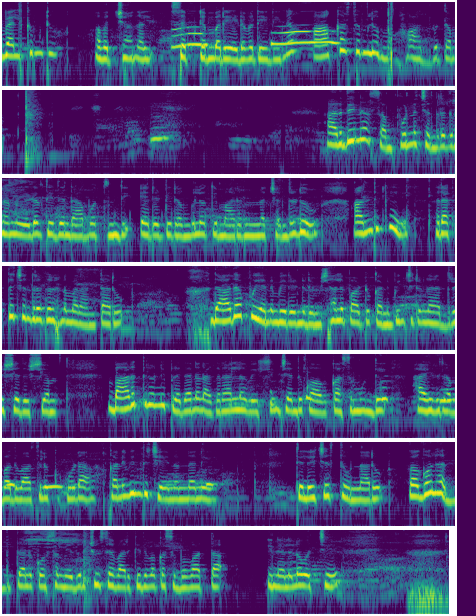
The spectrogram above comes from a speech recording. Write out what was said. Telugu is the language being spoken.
Welcome to our channel. September ఏడవ తేదీన ఆకాశంలో మహా అద్భుతం. అరుదైన సంపూర్ణ చంద్రగ్రహణం ఏడవ తేదీన రాబోతుంది. ఎర్రటి రంగులోకి మారనున్న చంద్రుడు అందుకే రక్త చంద్రగ్రహణం అని అంటారు. దాదాపు ఎనభై రెండు నిమిషాల పాటు కనిపించనున్న అదృశ్య దృశ్యం భారత్లోని ప్రధాన నగరాల్లో వీక్షించేందుకు అవకాశం ఉంది. హైదరాబాద్ వాసులకు కూడా కనువిందు చేయనుందని తెలియజేస్తూ ఉన్నారు. ఖగోళ అద్భుతాల కోసం ఎదురు చూసే వారికి ఇది ఒక శుభవార్త. ఈ నెలలో వచ్చే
